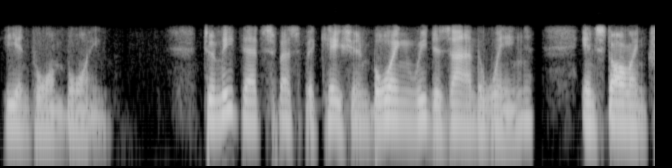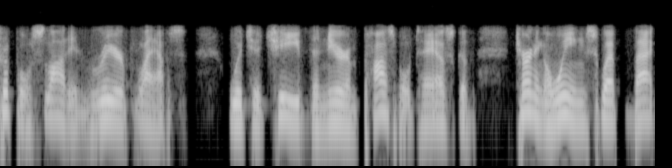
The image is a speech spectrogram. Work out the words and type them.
he informed Boeing. To meet that specification, Boeing redesigned the wing, installing triple slotted rear flaps, which achieved the near impossible task of turning a wing swept back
